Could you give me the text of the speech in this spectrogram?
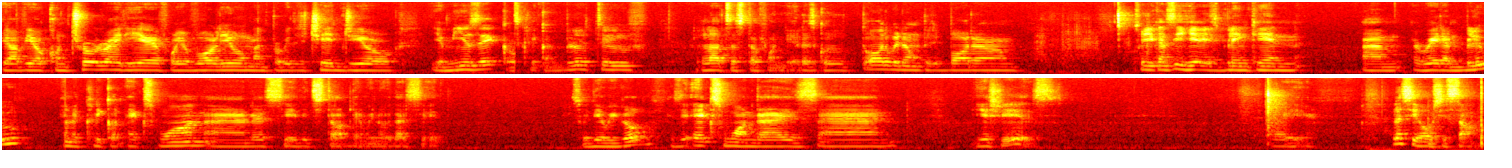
you have your control right here for your volume and probably to change your your music let's click on Bluetooth lots of stuff on there let's go all the way down to the bottom so you can see here it's blinking um, red and blue I'm gonna click on X1 and let's see if it stopped then we know that's it so there we go it's the X1 guys and Yes, she is. Right here. Let's see how she sounds.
